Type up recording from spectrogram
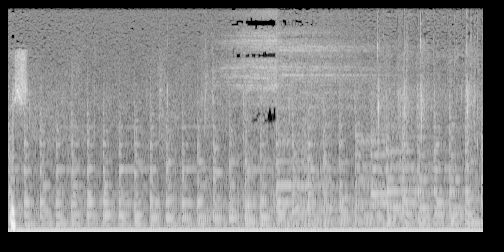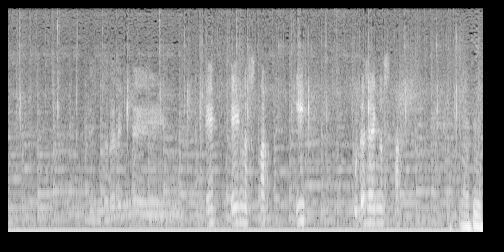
Terus. Eh, eh ngestak. Ih, udah saya ngestak. Aduh.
